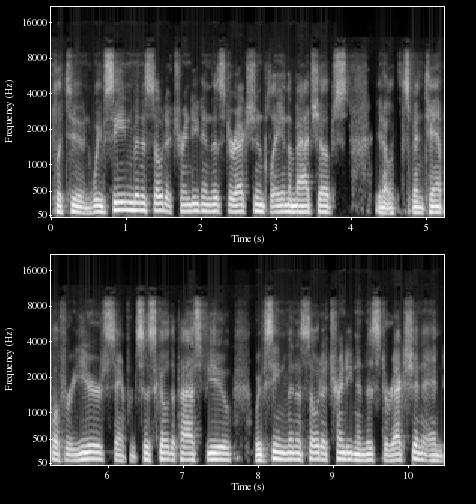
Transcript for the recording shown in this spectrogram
platoon. We've seen Minnesota trending in this direction, playing the matchups. You know, it's been Tampa for years, San Francisco the past few. We've seen Minnesota trending in this direction, and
